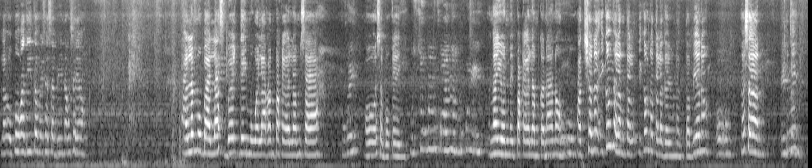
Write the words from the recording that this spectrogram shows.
La, upo ka dito. May sasabihin ako sa'yo. Alam mo ba, last birthday mo, wala kang pakialam sa... Okay? Oo, sa bouquet. Gusto ko makuha ng bukay eh. Ngayon, may pakialam ka na, no? Oo. At siya na, ikaw na lang, tal- ikaw na talaga yung nagtabi, ano? Oo. Nasaan? Ito. Tingin.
